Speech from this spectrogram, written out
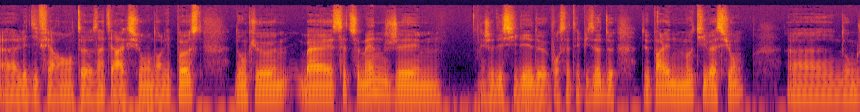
les différentes interactions dans les postes. Donc euh, bah, cette semaine, j'ai décidé pour cet épisode de, parler de motivation. Euh, donc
